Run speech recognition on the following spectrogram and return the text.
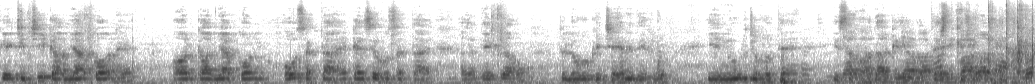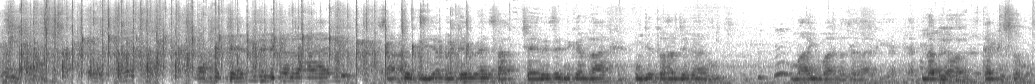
कि चिच्ची कामयाब कौन है? और कामयाब कौन हो सकता है कैसे हो सकता है अगर देखना हो तो लोगों के चेहरे देख लो। ये नूर जो होते हैं ये सब खुदा के ही होते हैं किसी और आपके चेहरे से निकल रहा है साथ में भैया बैठे हुए हैं साथ चेहरे से निकल रहा है। मुझे तो हर जगह माँ ही माँ नज़र आ रही है। Love you all thank you so much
